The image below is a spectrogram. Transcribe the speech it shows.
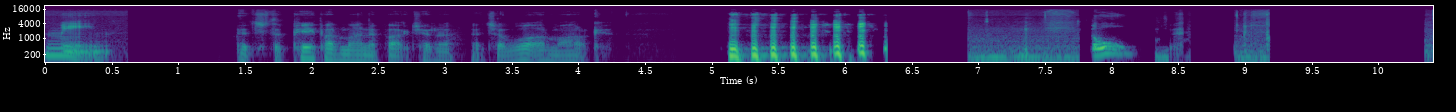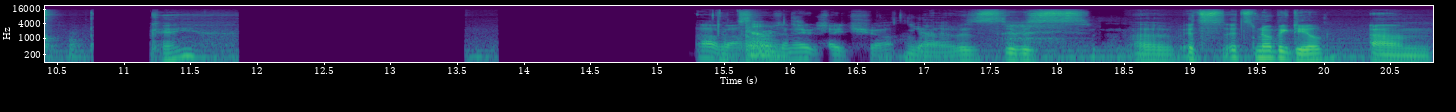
means. It's the paper manufacturer. It's a watermark. Oh. Okay. Oh well, That's it was an outside shot. Yeah, it was. It was. Uh, it's. It's no big deal. Um,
